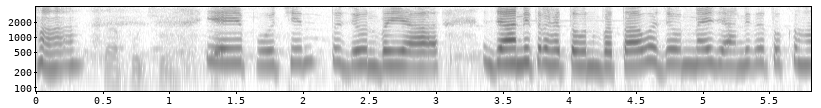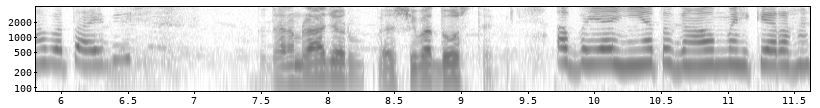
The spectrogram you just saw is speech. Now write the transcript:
हाँ। यही पूछिन तो जौन भैया जानित रहे तो उन बतावा जौन नहीं जानी थे तो कहाँ बताई दी तो धर्मराज और शिवा दोस्त थे। अब भैया यहाँ तो गाँव में ही कह रहा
